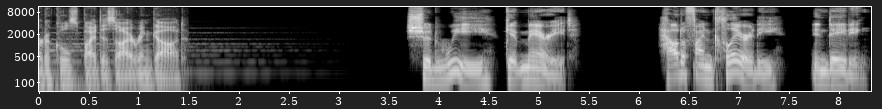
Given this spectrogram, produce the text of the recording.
Articles by Desiring God. Should we get married? How to find clarity in dating.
